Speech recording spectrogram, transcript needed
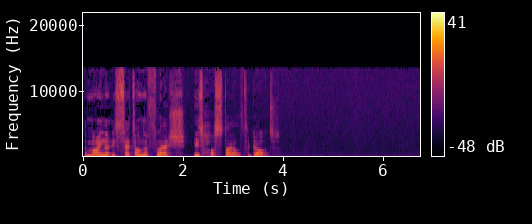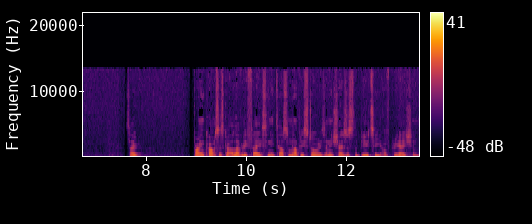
The mind that is set on the flesh is hostile to God. So, Brian Cox has got a lovely face and he tells some lovely stories and he shows us the beauty of creation.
